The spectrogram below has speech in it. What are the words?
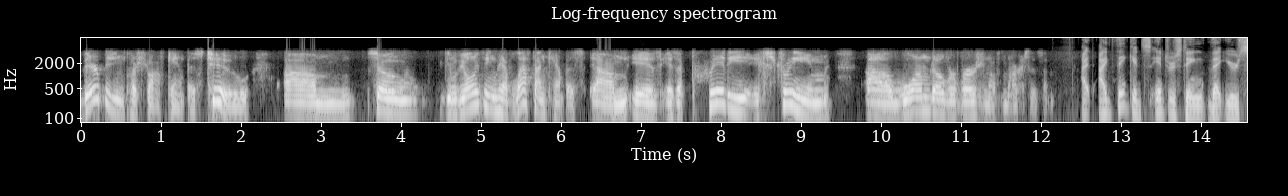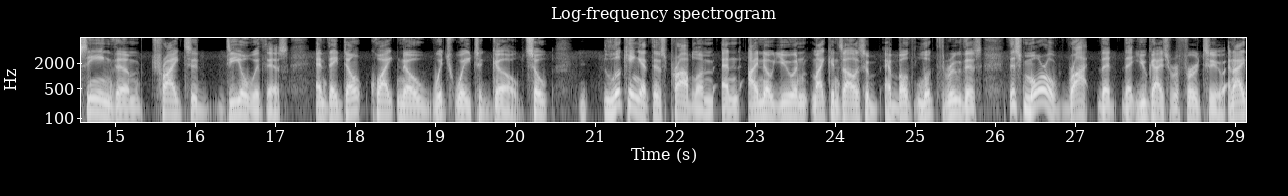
they're being pushed off campus too. Um, so you know, the only thing we have left on campus um, is is a pretty extreme, uh, warmed over version of Marxism. I, I think it's interesting that you're seeing them try to deal with this, and they don't quite know which way to go. So looking at this problem, and I know you and Mike Gonzalez have, have, both looked through this, this moral rot that, that you guys refer to, and I,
